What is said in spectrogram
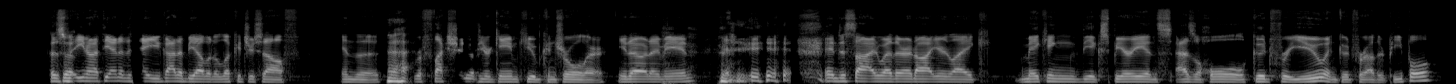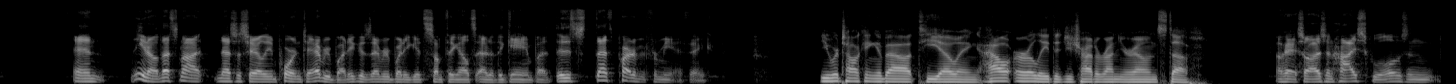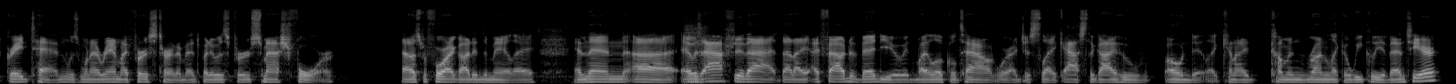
Because So- you know, at the end of the day, you got to be able to look at yourself in the reflection of your GameCube controller. You know what I mean? and decide whether or not you're like making the experience as a whole good for you and good for other people. And you know, that's not necessarily important to everybody because everybody gets something else out of the game, but it's that's part of it for me, I think. you were talking about TOing. How early did you try to run your own stuff? Okay, so I was in high school. I was in grade 10 was when I ran my first tournament, but it was for Smash 4. That was before I got into Melee. And then uh, it was after that that I, I found a venue in my local town where I just like asked the guy who owned it, like, can I come and run like a weekly event here?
